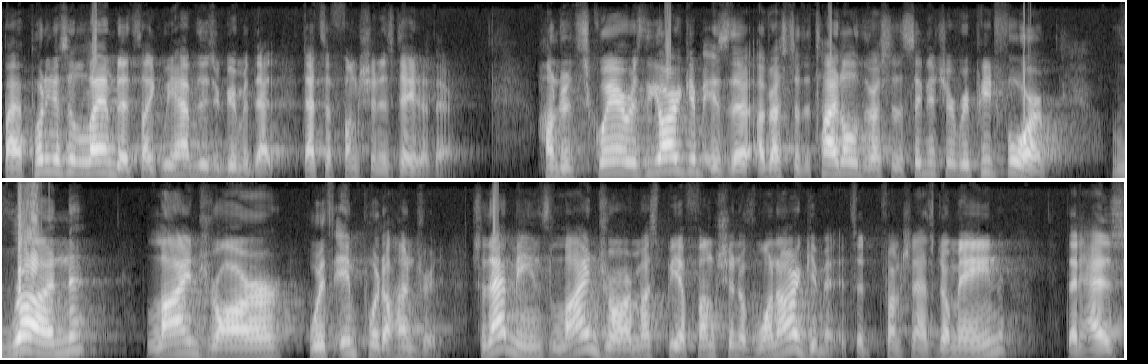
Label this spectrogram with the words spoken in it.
by putting this little lambda, it's like we have this agreement that that's a function as data there. 100 square is the argument, is the rest of the title, the rest of the signature. Repeat four. Run line drawer with input 100. So that means line drawer must be a function of one argument. It's a function that has domain that has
